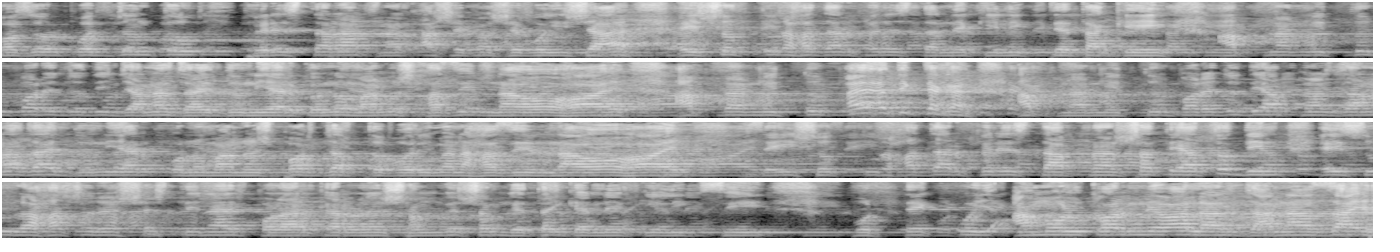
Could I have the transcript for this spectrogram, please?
ফজর পর্যন্ত পর্যন্ত ফেরেস্তারা আপনার আশেপাশে বৈশা এই সত্তর হাজার ফেরেস্তা নেকি লিখতে থাকে। আপনার মৃত্যুর পরে যদি জানা যায় দুনিয়ার কোনো মানুষ হাজির নাও হয় আপনার মৃত্যুর এই, এদিক আপনার মৃত্যুর পরে যদি আপনার জানা যায় দুনিয়ার কোনো মানুষ পর্যাপ্ত পরিমাণ হাজির নাও হয় সেই সত্তর হাজার ফেরেস্তা আপনার সাথে এতদিন এই সুরা হাসরের শেষ দিনায় পড়ার কারণে সঙ্গে সঙ্গে তাই কেন কি লিখছি প্রত্যেক ওই আমল করনেওয়ালার জানা যায়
